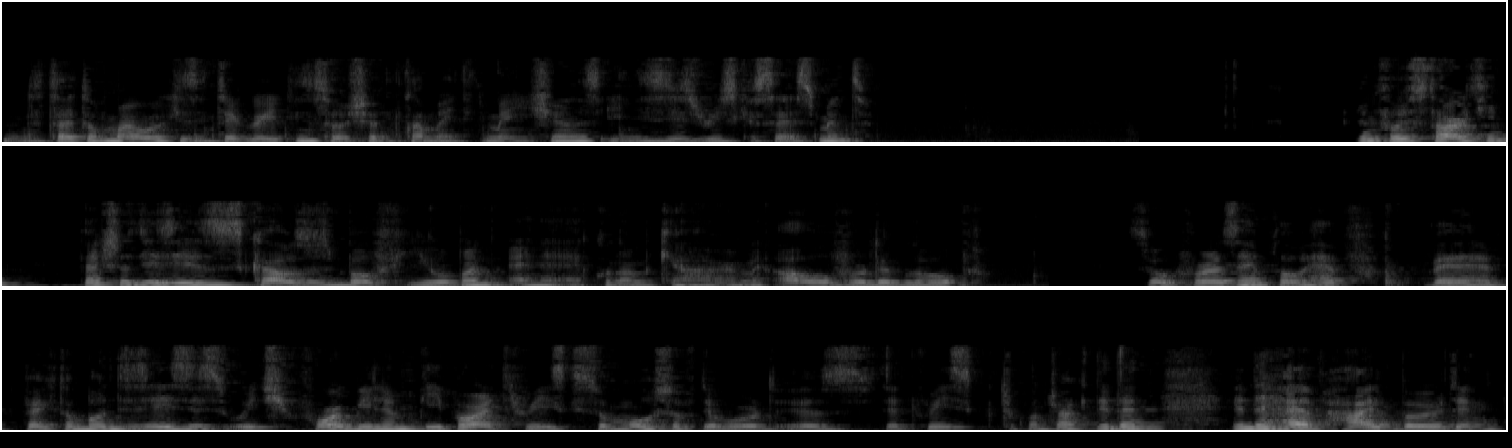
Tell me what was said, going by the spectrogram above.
the title of my work is Integrating Social and Climatic Dimensions in Disease Risk Assessment. And for starting, infectious diseases causes both human and economic harm all over the globe so, for example, we have uh, vector-borne diseases, which 4 billion people are at risk, so most of the world is at risk to contract them, and they have high burden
